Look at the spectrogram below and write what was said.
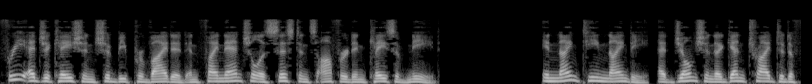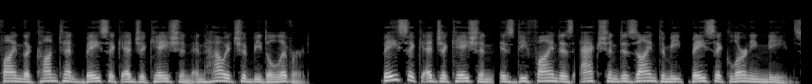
Free education should be provided and financial assistance offered in case of need. In 1990, at Jomtien again tried to define the content basic education and how it should be delivered. Basic education is defined as action designed to meet basic learning needs.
